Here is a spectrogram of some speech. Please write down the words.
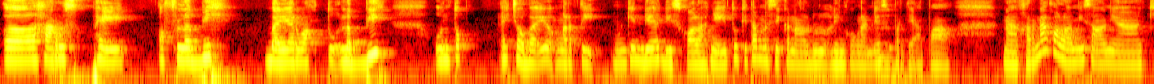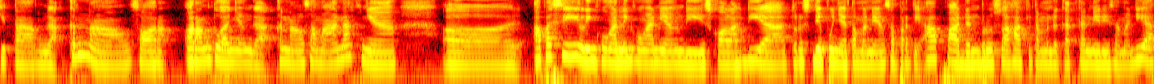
eh, harus pay off lebih, bayar waktu lebih untuk eh coba yuk ngerti. Mungkin dia di sekolahnya itu kita mesti kenal dulu lingkungannya seperti apa. Nah, karena kalau misalnya kita nggak kenal seorang orang tuanya nggak kenal sama anaknya, eh, apa sih lingkungan-lingkungan yang di sekolah dia, terus dia punya teman yang seperti apa dan berusaha kita mendekatkan diri sama dia,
